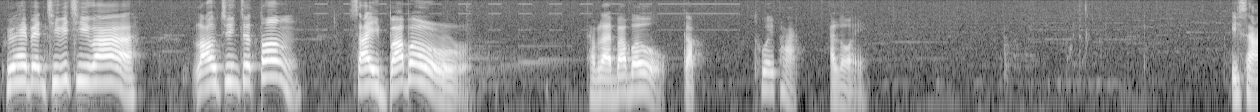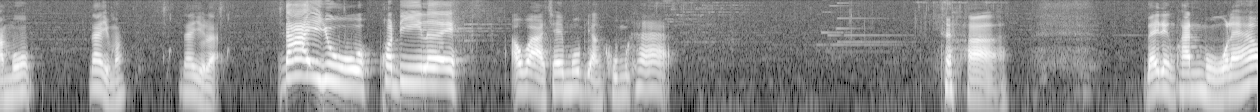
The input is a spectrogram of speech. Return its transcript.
เพื่อให้เป็นชีวิตชีวา เราจึงจะต้องใส่บับเบิลทำลายบับเบิลกับถ้วยผักอร่อย อีสามมูฟได้อยู่มั้ง ได้อยู่แหละ ได้อยู่พอดีเลย เอาว่าใช้มูฟอย่างคุ้มค่าได้หนึ่งพันหมูแล้ว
